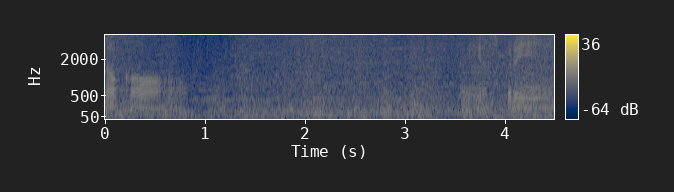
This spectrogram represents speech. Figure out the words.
したか。いや、スプリン。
